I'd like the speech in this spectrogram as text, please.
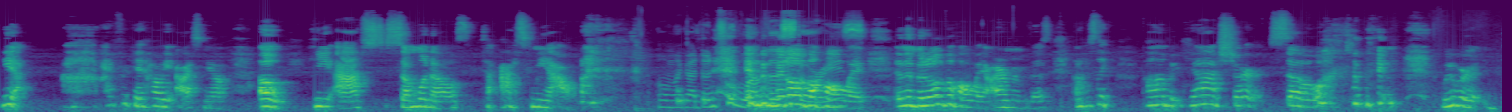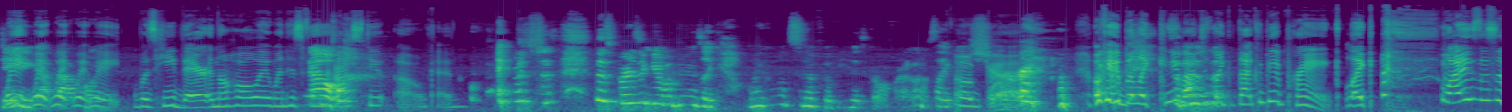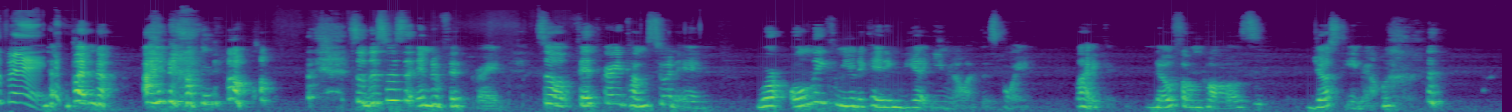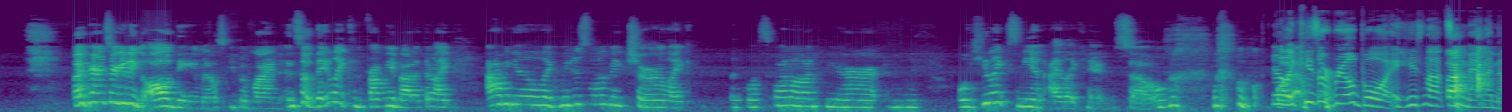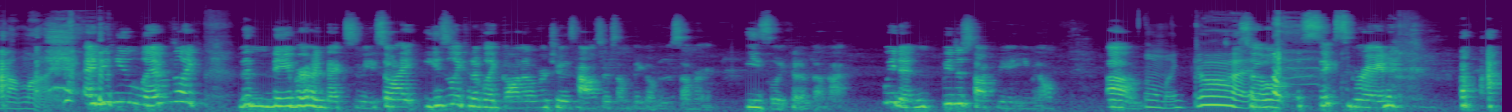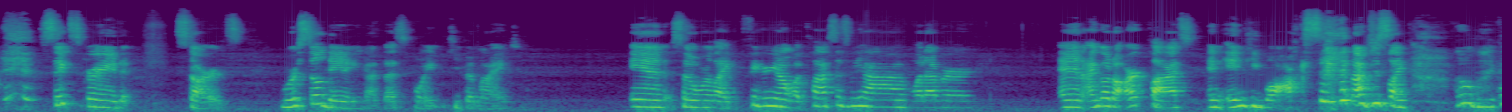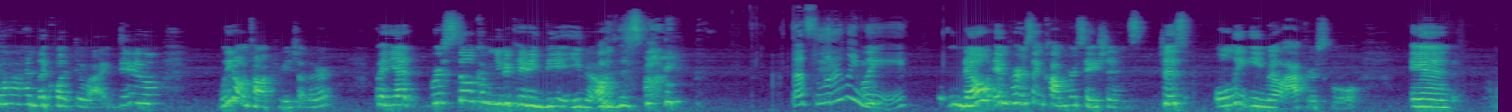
Yeah. I forget how he asked me out. Oh, he asked someone else to ask me out Oh my god, don't you love in the middle of the hallway. In the middle of the hallway, I remember this. I was like, um, yeah, sure. So we were Wait, dating. wait, wait, that wait, point. wait. Was he there in the hallway when his friend No. asked you? Oh, okay. It was just this person came up to me and was like, Michael wants to know if you'll be his girlfriend. I was like, Oh, sure. Okay, but like, can you So that imagine? the- Like, that could be a prank. Like, why is this a thing? but no, I know, no. So this was the end of fifth grade. So fifth grade comes to an end. We're only communicating via email at this point. Like, no phone calls, just email. My parents are getting all of the emails, keep in mind. And so they like confront me about it. They're like, Abigail, like we just want to make sure, like, like what's going on here? And I'm like, well, he likes me and I like him, so You're like, he's a real boy. He's not some man I met online. and he lived like the neighborhood next to me, so I easily could have like gone over to his house or something over the summer. Easily could have done that. We didn't. We just talked via email. Um, Oh my god. so sixth grade, sixth grade starts. We're still dating at this point. Keep in mind. And so we're like figuring out what classes we have, whatever. And I go to art class, and in he walks, and I'm just like, oh my god, like what do I do? We don't talk to each other, but yet we're still communicating via email at this point That's literally like- me. No in-person conversations just only email after school. And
